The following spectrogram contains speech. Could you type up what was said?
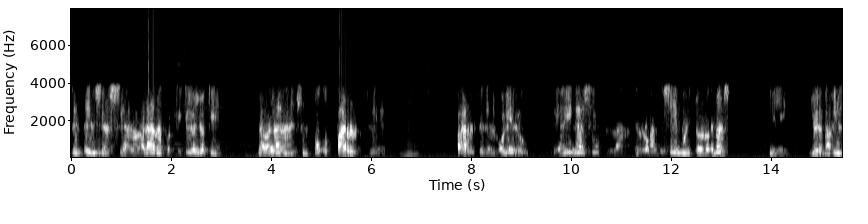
tendencia hacia la balada, porque creo yo que la balada es un poco parte, parte del bolero, de ahí nace el romanticismo y todo lo demás, y yo era más bien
